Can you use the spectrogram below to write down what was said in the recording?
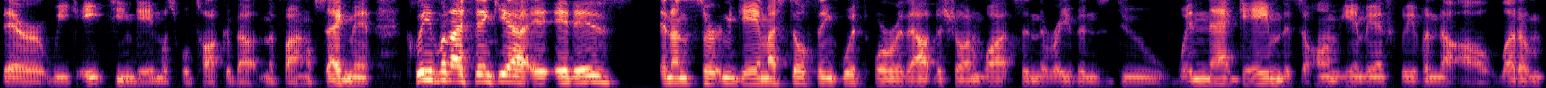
their Week 18 game, which we'll talk about in the final segment. Cleveland, I think, yeah, it, it is an uncertain game. I still think with or without Deshaun Watson, the Ravens do win that game. It's a home game against Cleveland. I'll let them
